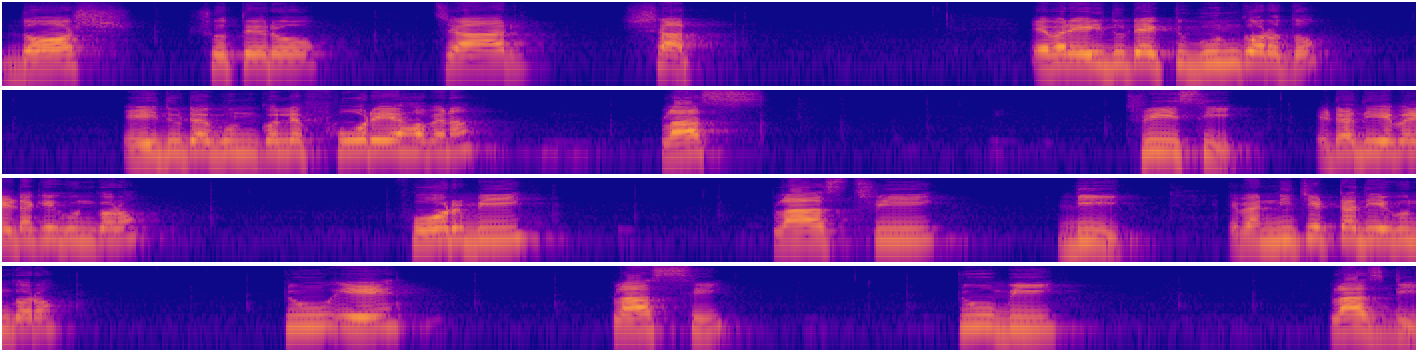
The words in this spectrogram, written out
দশ, সতেরো, চার, সাত। এবার এই দুটো একটু গুণ করো তো। এই দুটা গুণ করলে ফোর এ হবে না প্লাস থ্রি সি এটা দিয়ে এবার এটাকে গুণ করো। Four B plus three D এবার নিচেরটা দিয়ে গুণ করো। Two A plus C two B plus D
